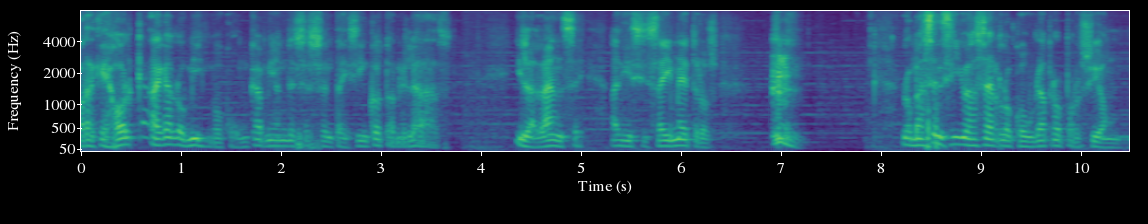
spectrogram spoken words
Para que Hulk haga lo mismo con un camión de 65 toneladas y la lance a 16 metros, lo más sencillo es hacerlo con una proporción,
